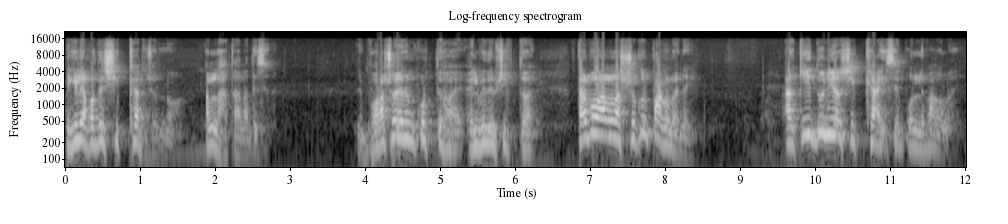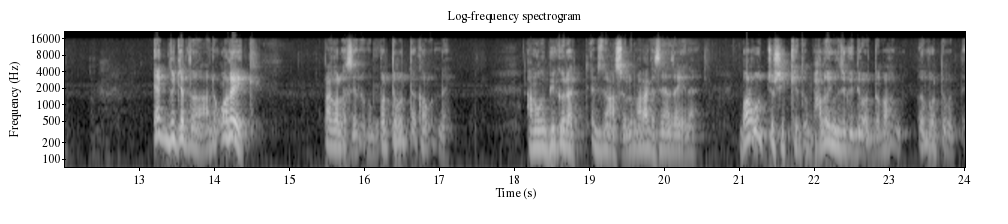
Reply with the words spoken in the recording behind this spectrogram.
এগুলি আমাদের শিক্ষার জন্য আল্লাহ তাআলা দিয়েছেন। পড়াশোনা এরকম করতে হয় এলবিদিম শিখতে হয় তারপর আল্লাহ শুকুর পাগল হয় নাই। আর কি দুনিয়ার শিক্ষা আইসে পড়লে পাগল হয়? এক, দুইটা তো অনেক পাগল আছে এরকম, পড়তে পড়তে খবর নাই। আমাকে বিকর এক- একজন আসলো, মারা গেছে, না যাই না। বড় উচ্চ শিক্ষিত, ভালো ইংরেজি কইতে পারতো, পাগল, ওই পড়তে পড়তে।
